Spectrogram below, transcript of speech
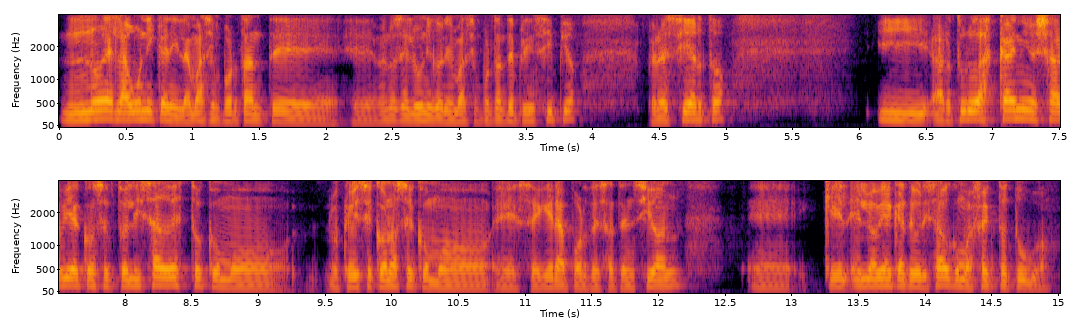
No es la única ni la más importante, eh, no es el único ni el más importante principio, pero es cierto. Y Arturo Dascaño ya había conceptualizado esto como lo que hoy se conoce como eh, ceguera por desatención, eh, que él, lo había categorizado como efecto tubo.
